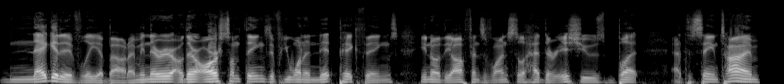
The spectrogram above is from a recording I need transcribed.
negatively about. I mean, there are, there are some things if you want to nitpick things. You know, the offensive line still had their issues, but at the same time,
